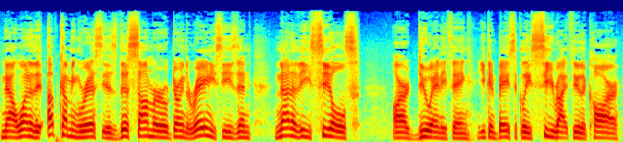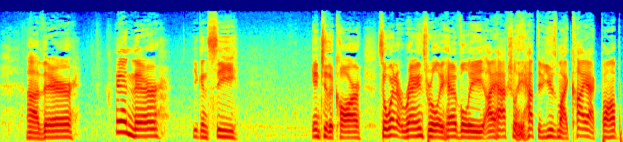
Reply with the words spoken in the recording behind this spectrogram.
Now, one of the upcoming risks is this summer during the rainy season, none of these seals are do anything. You can basically see right through the car. Uh, there and there, you can see into the car. So when it rains really heavily, I actually have to use my kayak pump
